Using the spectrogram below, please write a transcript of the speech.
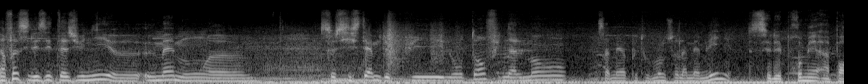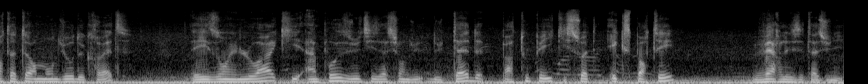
Enfin, si les États-Unis euh, eux-mêmes ont euh, ce système depuis longtemps, finalement, ça met un peu tout le monde sur la même ligne. C'est les premiers importateurs mondiaux de crevettes et ils ont une loi qui impose l'utilisation du, du TED par tout pays qui souhaite exporter vers les États-Unis.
